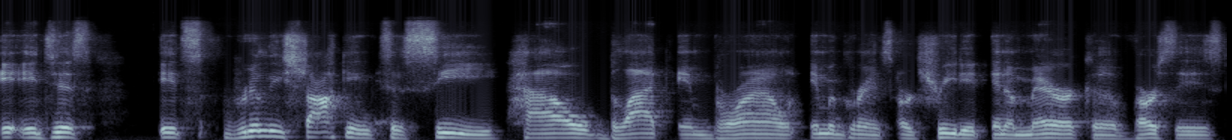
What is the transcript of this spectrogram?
it, it just it's really shocking to see how black and brown immigrants are treated in America versus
